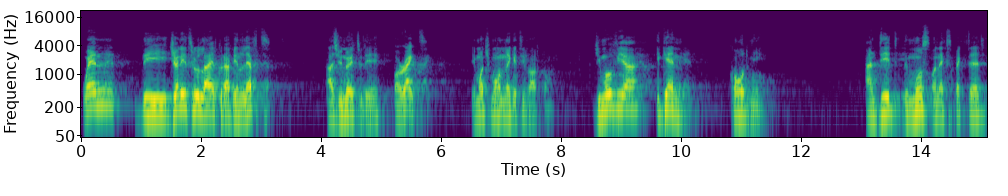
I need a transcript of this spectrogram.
when the journey through life could have been left as you know it today, or right, a much more negative outcome. Jim Ovia again called me and did the most unexpected,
